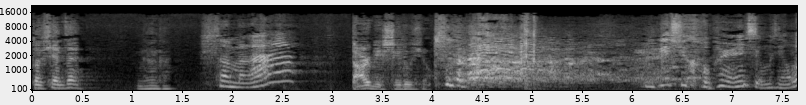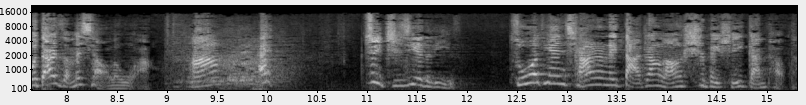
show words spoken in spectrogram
到现在，你看看，怎么了？胆儿比谁都小。你别血口喷人行不行？我胆儿怎么小了我？啊？哎，最直接的例子，昨天墙上那大蟑螂是被谁赶跑的？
